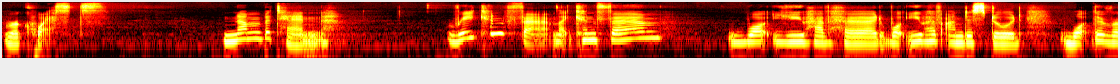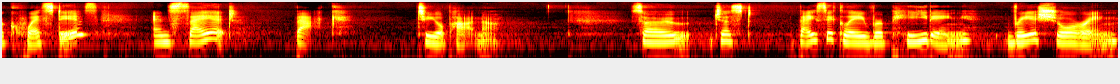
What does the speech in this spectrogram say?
requests. Number 10, reconfirm, like, confirm what you have heard, what you have understood, what the request is, and say it back to your partner. So just basically repeating, reassuring,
